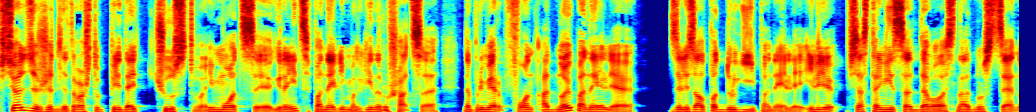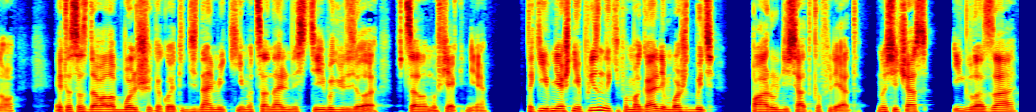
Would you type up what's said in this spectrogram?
Все же для того, чтобы передать чувства, эмоции, границы панели могли нарушаться. Например, фон одной панели залезал под другие панели, или вся страница отдавалась на одну сцену. Это создавало больше какой-то динамики, эмоциональности и выглядело в целом эффектнее. Такие внешние признаки помогали, может быть, пару десятков лет. Но сейчас и глаза,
